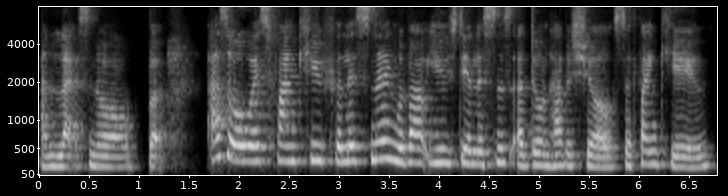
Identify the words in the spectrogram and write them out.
and let us know. But as always, thank you for listening. Without you, dear listeners, I don't have a show. So thank you.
